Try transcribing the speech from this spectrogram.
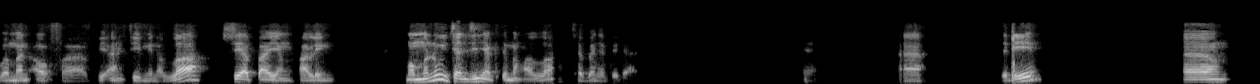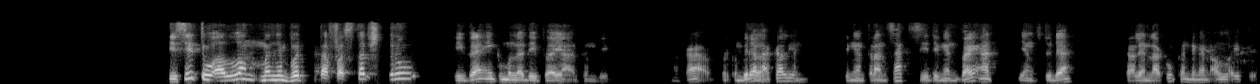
waman aufa bi ahdi min Allah, siapa yang paling memenuhi janjinya ketimbang Allah, jawabannya tidak ada. Ya. Nah, jadi di situ Allah menyebut tafastabshiru biba'ikum alladhi bay'atum bi. Maka bergembiralah kalian dengan transaksi, dengan bayat yang sudah kalian lakukan dengan Allah itu.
